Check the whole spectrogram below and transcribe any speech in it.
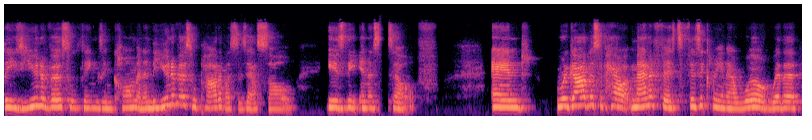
these universal things in common. And the universal part of us is our soul, is the inner self. And regardless of how it manifests physically in our world, whether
